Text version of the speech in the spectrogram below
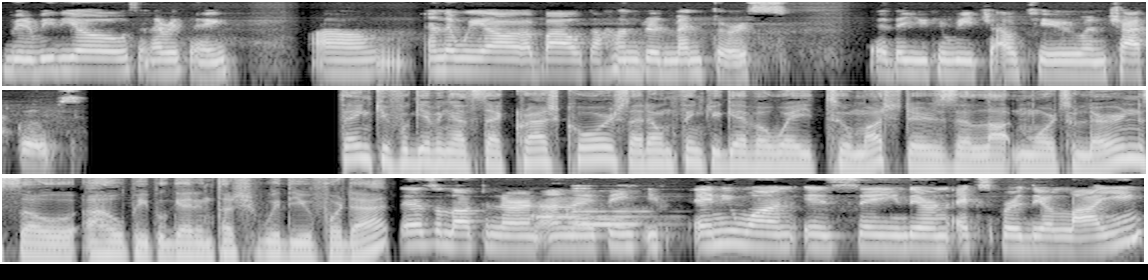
with videos and everything. Um, and then we are about a hundred mentors that you can reach out to and chat groups. Thank you for giving us that crash course. I don't think you gave away too much. There's a lot more to learn. So I hope people get in touch with you for that. There's a lot to learn. And I think if anyone is saying they're an expert, they're lying.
